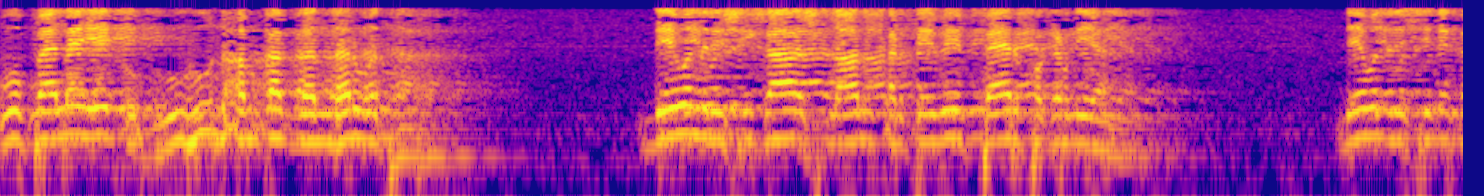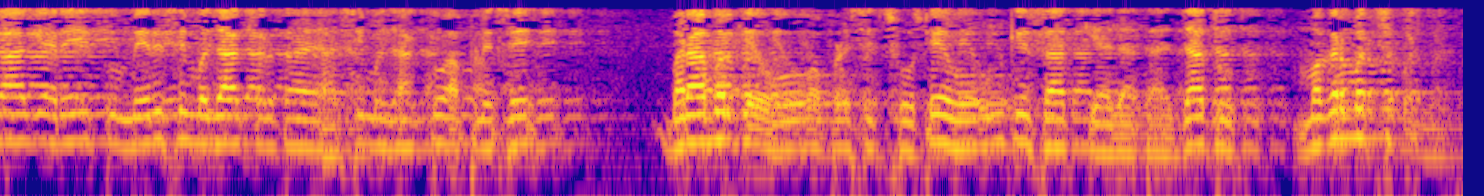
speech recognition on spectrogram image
वो पहले एक हुहू नाम का गंधर्व था। देवल ऋषि का स्नान करते हुए पैर पकड़ लिया। देवल ऋषि ने कहा कि अरे, तू मेरे से मज़ाक करता है, हँसी मज़ाक तो अपने से बराबर के हो, अपने से छोटे हो, उनके साथ किया जाता है। जा तू, मगरमच्छ बनना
